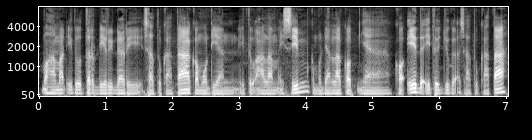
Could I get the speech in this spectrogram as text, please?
Muhammad itu terdiri dari satu kata, kemudian itu alam isim, kemudian lakopnya koid itu juga satu kata.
